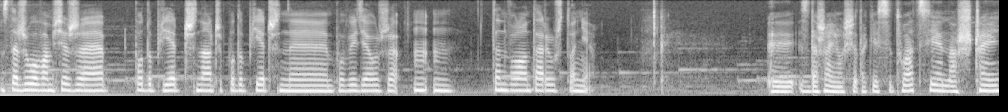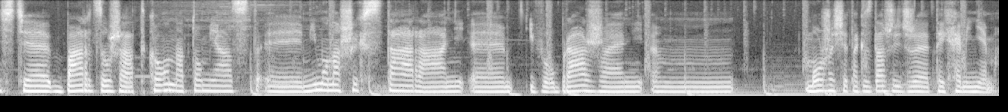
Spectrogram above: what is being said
Zdarzyło wam się, że podopieczna czy podopieczny powiedział, że mm -mm, ten wolontariusz to nie. Y, zdarzają się takie sytuacje, na szczęście bardzo rzadko, natomiast y, mimo naszych starań y, i wyobrażeń może się tak zdarzyć, że tej chemii nie ma.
